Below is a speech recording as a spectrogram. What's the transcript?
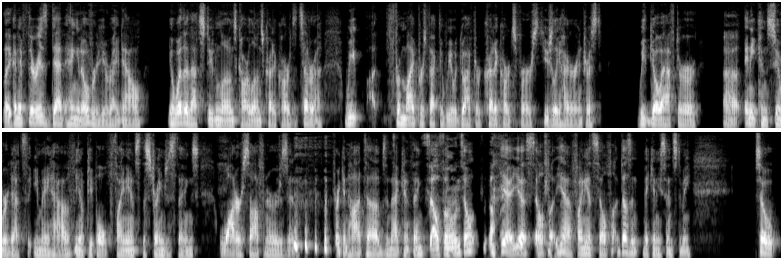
Like, and if there is debt hanging over you right now, you know, whether that's student loans, car loans, credit cards, et cetera, we, uh, from my perspective, we would go after credit cards first, usually higher interest. We'd go after uh, any consumer debts that you may have. You know, people finance the strangest things, water softeners and freaking hot tubs and that kind of thing. Cell phones. Don't. Yeah. Yeah. Cell phone. Yeah. Finance cell phone doesn't make any sense to me. So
